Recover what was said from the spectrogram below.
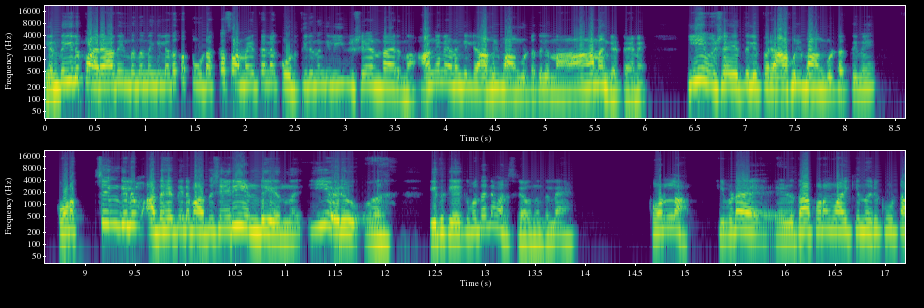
എന്തെങ്കിലും പരാതി ഉണ്ടെന്നുണ്ടെങ്കിൽ അതൊക്കെ തുടക്ക സമയത്ത് തന്നെ കൊടുത്തിരുന്നെങ്കിൽ ഈ വിഷയം ഉണ്ടായിരുന്ന? അങ്ങനെയാണെങ്കിൽ രാഹുൽ മാങ്കൂട്ടത്തിൽ നാണം കെട്ടേനെ. ഈ വിഷയത്തിൽ ഇപ്പൊ രാഹുൽ മാങ്കൂട്ടത്തിന് കുറച്ചെങ്കിലും അദ്ദേഹത്തിന്റെ ഭാഗത്ത് ശരിയുണ്ട് എന്ന് ഈ ഒരു ഇത് കേൾക്കുമ്പോൾ തന്നെ മനസ്സിലാവുന്നുണ്ടല്ലേ? കൊള്ളാം. ഇവിടെ എഴുതാപ്പുറം വായിക്കുന്ന ഒരു കൂട്ടം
